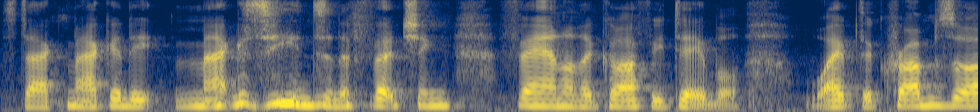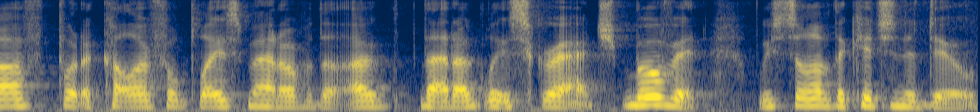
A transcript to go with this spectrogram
Stack magazines in a fetching fan on the coffee table. Wipe the crumbs off. Put a colorful placemat over the, uh, that ugly scratch. Move it. We still have the kitchen to do.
